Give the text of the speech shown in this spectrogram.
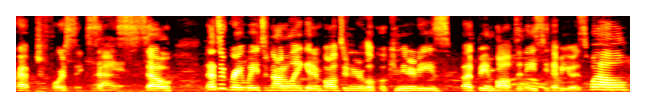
prepped for success. Right. So that's a great way to not only get involved in your local communities, but be involved in ACW as well.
